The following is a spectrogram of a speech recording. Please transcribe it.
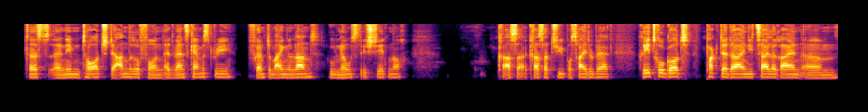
das äh, neben Torch der andere von Advanced Chemistry, Fremd im eigenen Land, Who Knows, das steht noch. Krasser, krasser Typ aus Heidelberg. Retro-Gott packt er da in die Zeile rein. Ähm,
